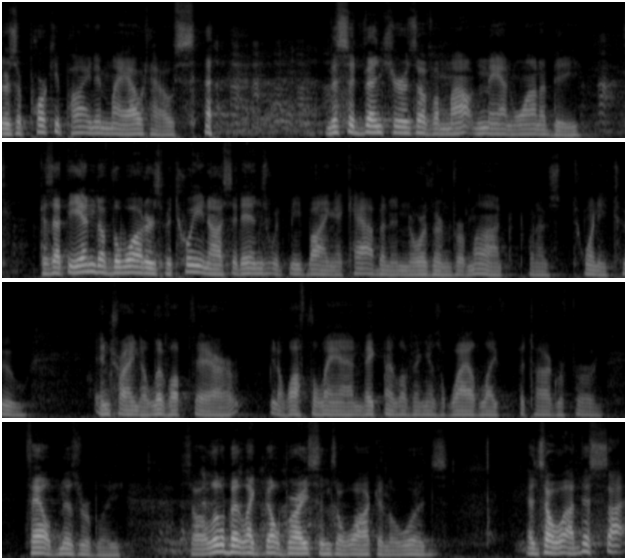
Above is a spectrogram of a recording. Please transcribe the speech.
there's a porcupine in my outhouse. Misadventures of a mountain man wannabe. Because at the end of the waters between us, it ends with me buying a cabin in northern Vermont when I was 22 and trying to live up there, you know, off the land, make my living as a wildlife photographer, and failed miserably. so a little bit like Bill Bryson's A Walk in the Woods. And so on this side,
